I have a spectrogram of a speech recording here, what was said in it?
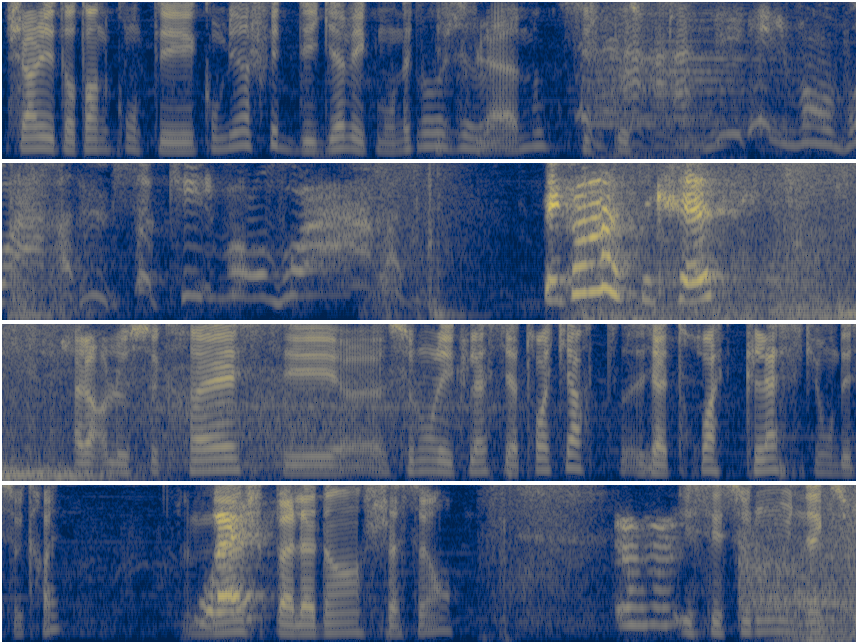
Charles est en train de compter combien je fais de dégâts avec mon Atis Bonjour. Flamme, si je pose Ils vont voir ce qu'ils vont voir C'est quoi un secret? Alors le secret, c'est euh, selon les classes, il y a trois cartes, il y a trois classes qui ont des secrets. Ouais. Mage, paladin, chasseur. Mhm. Et c'est selon une action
